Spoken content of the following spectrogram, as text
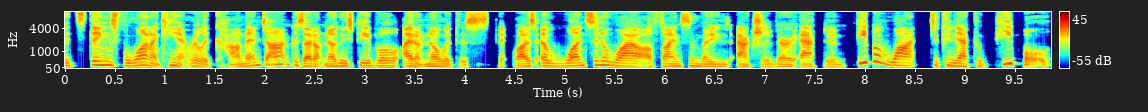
it's things for one, I can't really comment on because I don't know these people. I don't know what this was. And once in a while, I'll find somebody who's actually very active. People want to connect with people.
